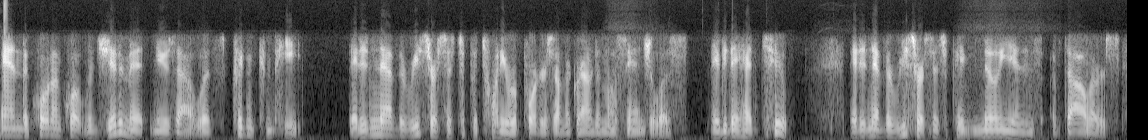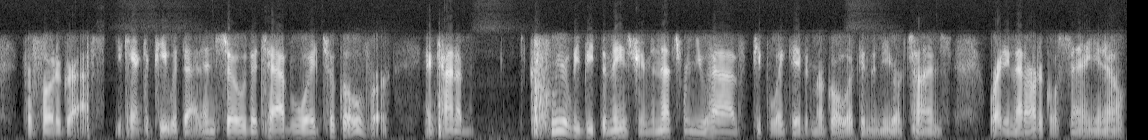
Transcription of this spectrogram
And the quote unquote legitimate news outlets couldn't compete. They didn't have the resources to put 20 reporters on the ground in Los Angeles. Maybe they had two. They didn't have the resources to pay millions of dollars for photographs. You can't compete with that. And so the tabloid took over and kind of clearly beat the mainstream. And that's when you have people like David Margolick in the New York Times writing that article saying, you know,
